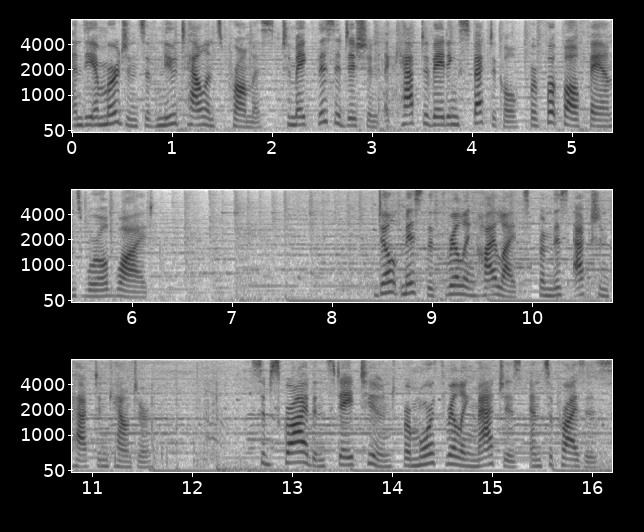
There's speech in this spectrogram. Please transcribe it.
and the emergence of new talents promise to make this edition a captivating spectacle for football fans worldwide. Don't miss the thrilling highlights from this action-packed encounter. Subscribe and stay tuned for more thrilling matches and surprises.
